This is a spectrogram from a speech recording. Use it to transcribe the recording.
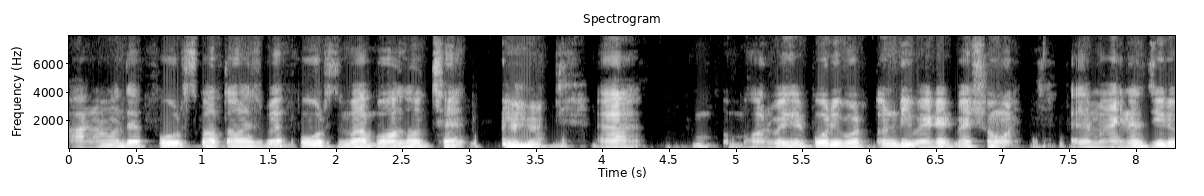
আর আমাদের ফোর্স কত আসবে? ফোর্স বা বল হচ্ছে ভরবেগের পরিবর্তন ডিভাইডেড বাই সময়। তাহলে minus zero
